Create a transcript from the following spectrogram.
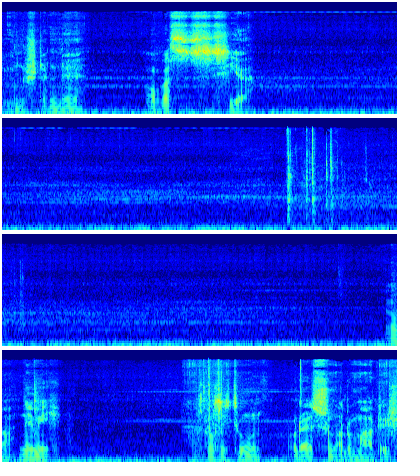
Gegenstände. Oh, was ist hier? Ja, nehme ich. Was muss ich tun? Oder ist schon automatisch?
